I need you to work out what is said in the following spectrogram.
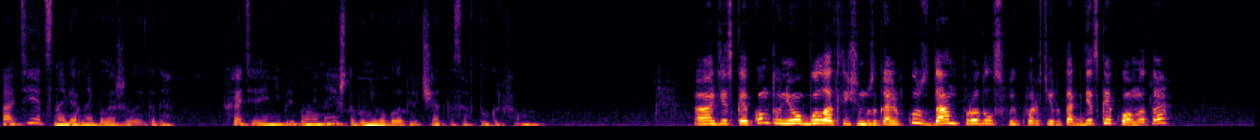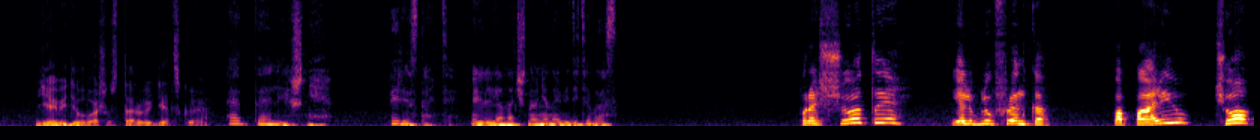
Отец, наверное, положил ее туда. Хотя я не припоминаю, чтобы у него была перчатка с автографом. А, детская комната, у него был отличный музыкальный вкус. Дан продал свою квартиру. Так, детская комната. Я видел вашу старую детскую. Это лишнее. Перестаньте, или я начну ненавидеть вас. Просчеты. Я люблю Фрэнка Папалию. Чё?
